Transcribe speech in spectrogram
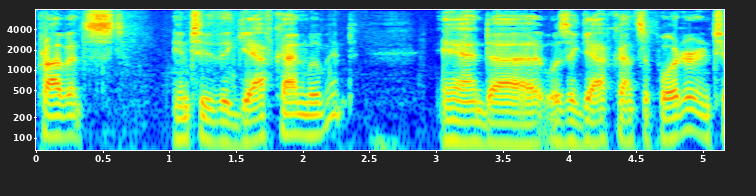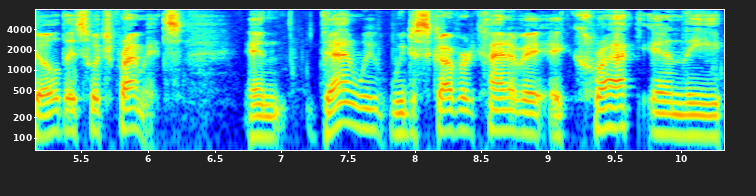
province into the GAFCON movement and uh, was a GAFCON supporter until they switched primates. And then we, we discovered kind of a, a crack in the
